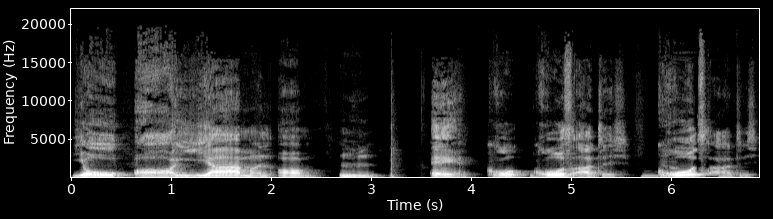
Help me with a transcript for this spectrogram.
Jo, oh ja, Mann, oh, mm. ey, gro großartig, großartig.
